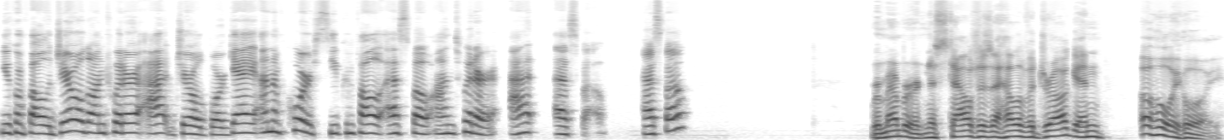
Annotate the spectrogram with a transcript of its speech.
You can follow Gerald on Twitter at Gerald Bourguet. And of course, you can follow Espo on Twitter at Espo. Espo? Remember, nostalgia is a hell of a drug, and ahoy hoy.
